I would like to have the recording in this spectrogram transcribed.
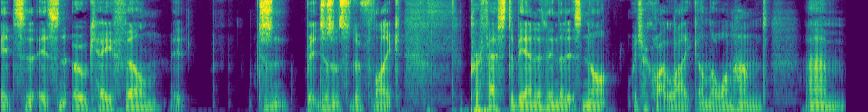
it's it's an okay film. It doesn't it doesn't sort of like profess to be anything that it's not, which I quite like on the one hand. Um,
